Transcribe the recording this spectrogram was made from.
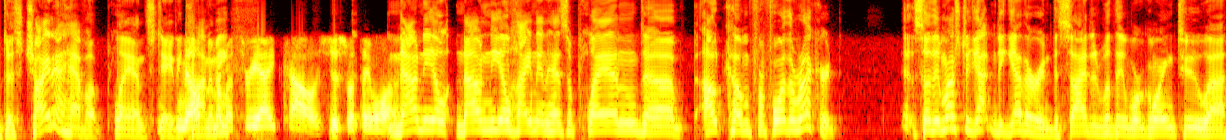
does China have a planned state Milk economy, from a three-eyed cow is just what they want. now Neil now Neil Heinen has a planned uh, outcome for for the record. So they must have gotten together and decided what they were going to uh,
